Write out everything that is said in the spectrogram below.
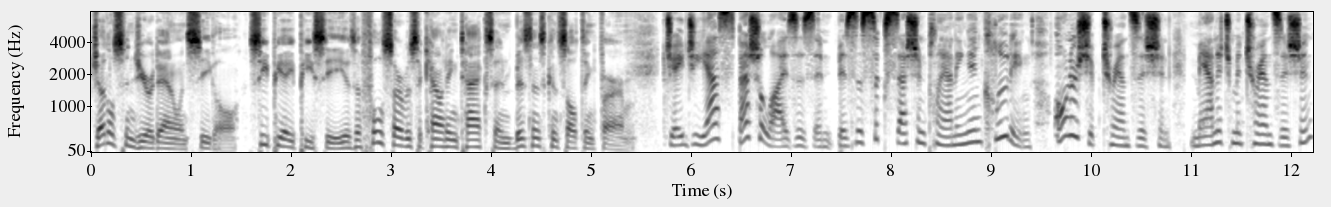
Judelson, Giordano and Siegel, CPA PC, is a full-service accounting, tax, and business consulting firm. JGS specializes in business succession planning, including ownership transition, management transition,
